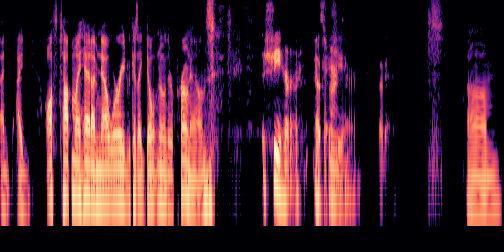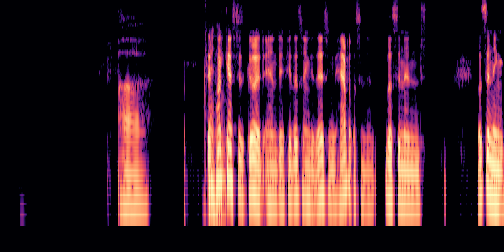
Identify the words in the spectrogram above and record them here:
I, I, off the top of my head, I'm now worried because I don't know their pronouns. She, her. okay, she, her. Okay. Um. Uh. The trying to think. podcast is good, and if you're listening to this and you haven't listened to listen and listening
